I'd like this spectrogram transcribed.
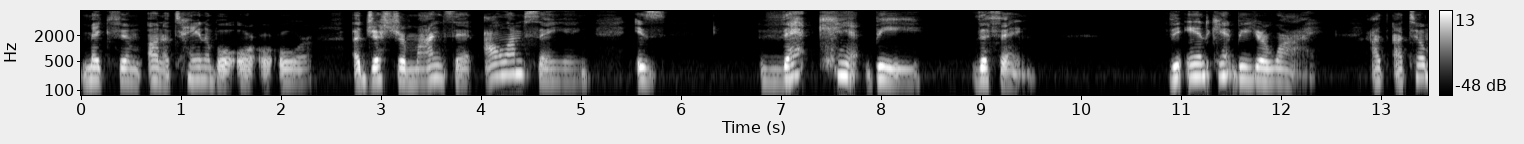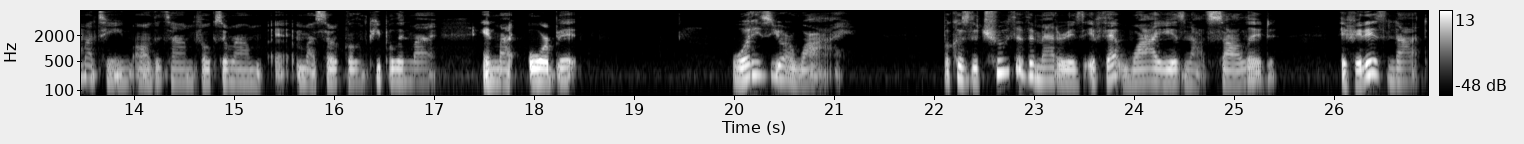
make them unattainable or or, or adjust your mindset. All I'm saying is that can't be the thing. The end can't be your why. I, I tell my team all the time, folks around eh, my circle and people in my in my orbit, what is your why? Because the truth of the matter is if that why is not solid, if it is not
